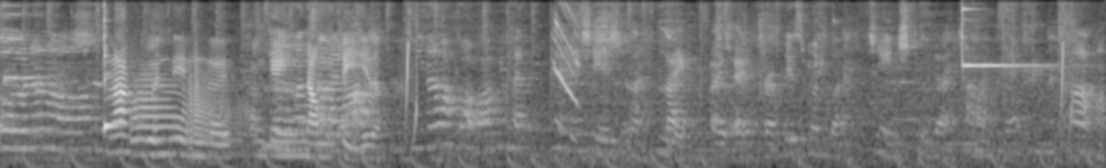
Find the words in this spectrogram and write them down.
เออน่ารักลากพื้นดินเลยกางเกงดำปีเลยนี่น่ารักกว่าว่าพี่แพท can you change like I I grab this one but change to that มากค่ะ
